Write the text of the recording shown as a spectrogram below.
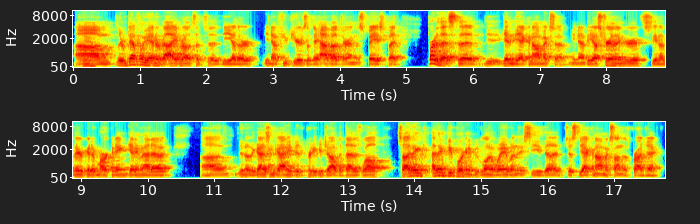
Um, yeah. They're definitely undervalued relative to the other, you know, few peers that they have out there in the space. But part of that's the, the getting the economics of, you know, the Australian groups, you know, they're good at marketing, getting that out. Uh, you know, the guys in Giyani did a pretty good job at that as well. So I think I think people are going to be blown away when they see the just the economics on this project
